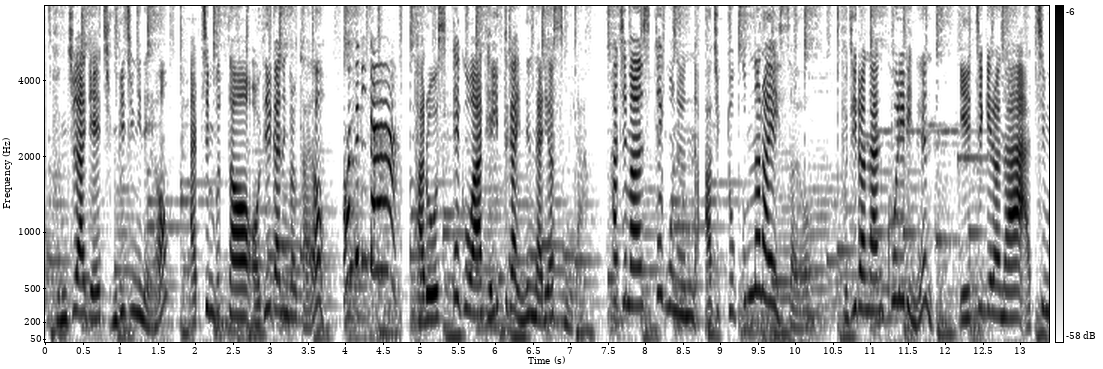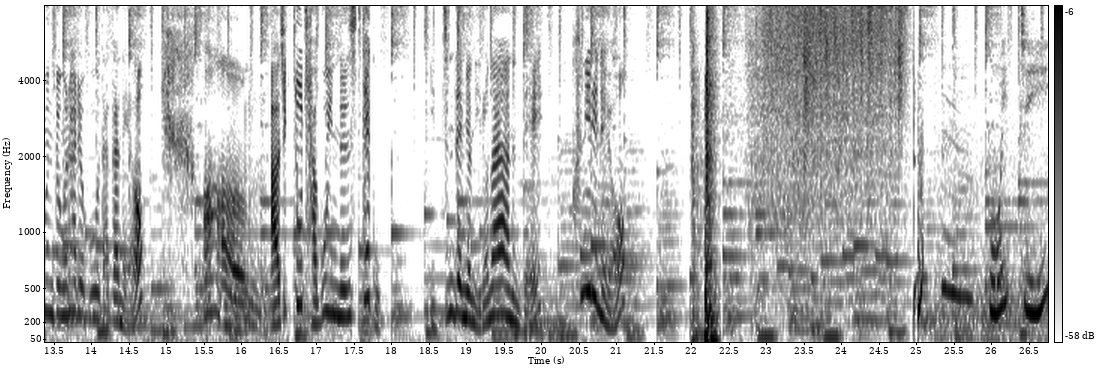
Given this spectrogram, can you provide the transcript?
분주하게 준비 중이네요. 아침부터 어딜 가는 걸까요? 오늘이다. 바로 스테고와 데이트가 있는 날이었습니다. 하지만 스테고는 아직도 꿈나라에 있어요. 부지런한 코리리는 일찍 일어나 아침 운동을 하려고 나가네요. 아, 아직도 자고 있는 스테고. 이쯤 되면 일어나야 하는데 큰일이네요. 뭐 있지?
